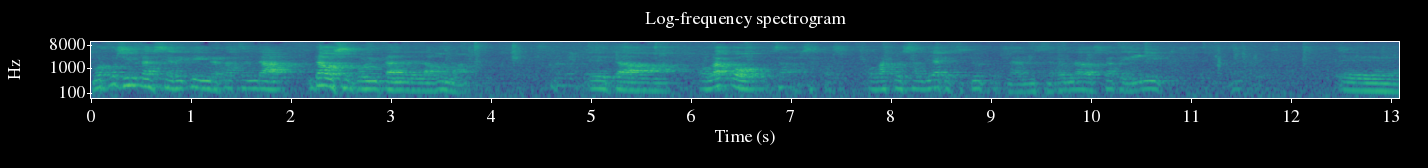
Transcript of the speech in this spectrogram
morfosintaxiarekin gertatzen da, da oso politan ere laguna. Eta olako, olako esaldiak ez ditut, osea, zerrenda dauzkat eginik, e,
